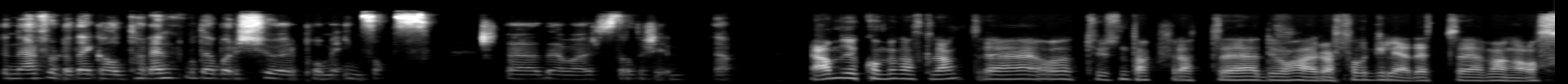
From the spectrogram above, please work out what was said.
Når jeg følte at jeg ikke hadde talent, måtte jeg bare kjøre på med innsats. Eh, det var strategien. ja. Ja, men du kommer ganske langt, eh, og tusen takk for at eh, du har i hvert fall gledet eh, mange av oss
